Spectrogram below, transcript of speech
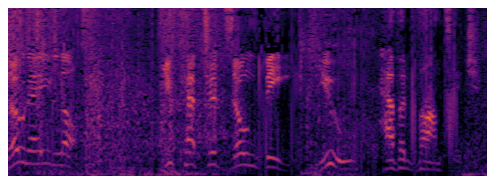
Zone A lost. You captured Zone B. You have advantage.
